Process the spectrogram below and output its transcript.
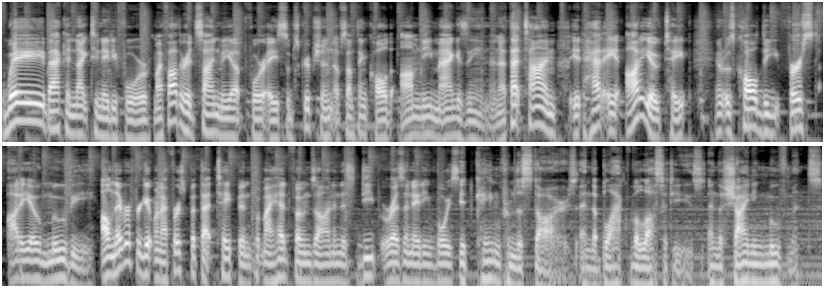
Way back in 1984, my father had signed me up for a subscription of something called Omni Magazine, and at that time, it had a audio tape, and it was called the First Audio Movie. I'll never forget when I first put that tape in, put my headphones on, and this deep resonating voice, it came from the stars, and the black velocities, and the shining movements,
